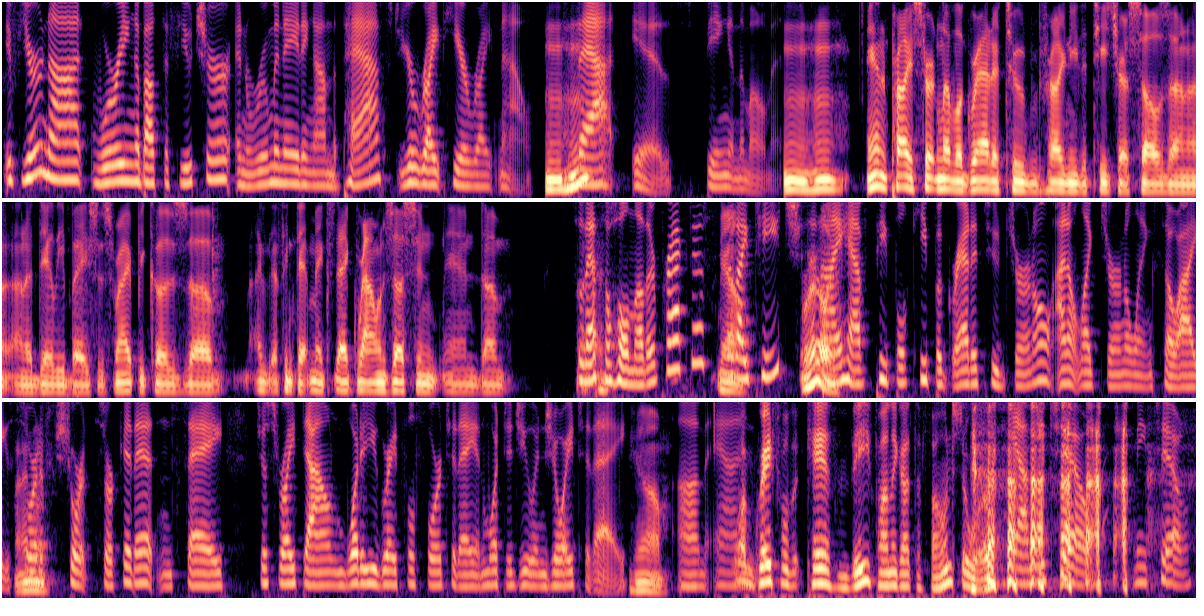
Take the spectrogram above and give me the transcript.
if you're not worrying about the future and ruminating on the past, you're right here, right now. Mhm. That is being in the moment. Mm-hmm. And probably a certain level of gratitude we probably need to teach ourselves on a, on a daily basis, right? Because uh, I, I think that makes that grounds us and and um, So that's a whole nother practice Yeah. that I teach. And Really? I have people keep a gratitude journal. I don't like journaling, so I sort know. of short circuit it and say, just write down what are you grateful for today and what did you enjoy today. yeah. Um, and Well, I'm grateful that KFMB finally got the phones to work. yeah, me too. me too.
